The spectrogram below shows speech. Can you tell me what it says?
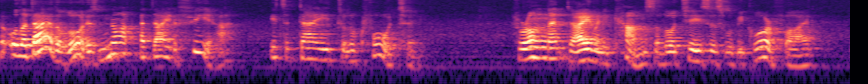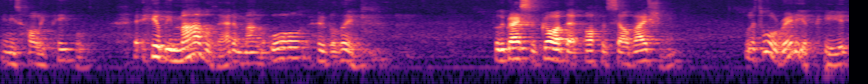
well, the day of the Lord is not a day to fear, it's a day to look forward to. For on that day when he comes, the Lord Jesus will be glorified in his holy people. He'll be marvelled at among all who believe. For the grace of God that offers salvation, well, it's already appeared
